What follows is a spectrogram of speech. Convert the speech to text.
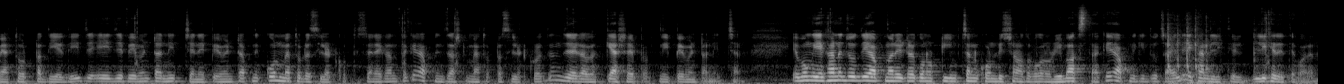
মেথডটা দিয়ে দিই যে এই যে পেমেন্টটা নিচ্ছেন, এই পেমেন্টটা আপনি কোন মেথডে সিলেক্ট করতেছেন? এখান থেকে আপনি জাস্ট মেথডটা সিলেক্ট করে দেন যে এটা ক্যাশে আপনি পেমেন্টটা নিচ্ছেন। এবং এখানে যদি আপনার এটা কোনো টিমস অ্যান্ড কন্ডিশন অথবা কোনো রিমার্কস থাকে, আপনি কিন্তু চাইলে এখানে লিখতে, লিখে দিতে পারেন।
